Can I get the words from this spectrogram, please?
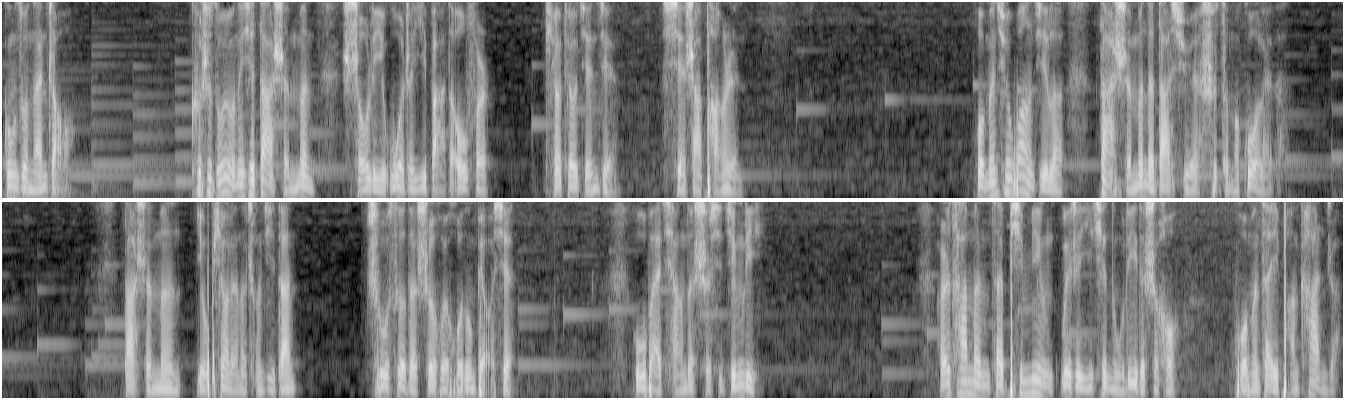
工作难找，可是总有那些大神们手里握着一把的 offer，挑挑拣拣，羡煞旁人。我们却忘记了大神们的大学是怎么过来的。大神们有漂亮的成绩单，出色的社会活动表现，五百强的实习经历，而他们在拼命为这一切努力的时候，我们在一旁看着。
